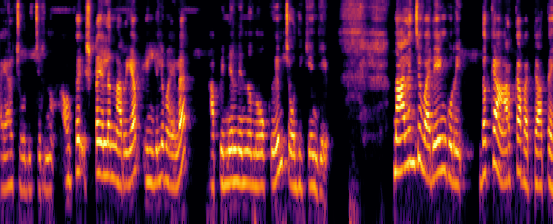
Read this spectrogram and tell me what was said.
അയാൾ ചോദിച്ചിരുന്നു. അവൾക്ക് ഇഷ്ടമില്ലെന്നറിയാം എങ്കിലും അയാൾ ആ പിന്നിൽ നിന്ന് നോക്കുകയും ചോദിക്കുകയും ചെയ്യും. നാലഞ്ച് വരയും കുറി. ഇതൊക്കെ ആർക്കാ പറ്റാത്തേ?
